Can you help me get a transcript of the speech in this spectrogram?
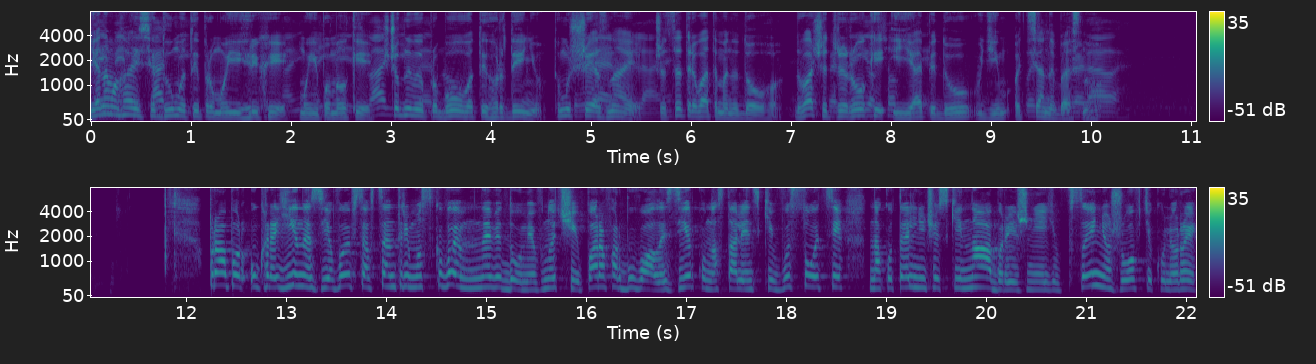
Я намагаюся думати про мої гріхи, мої помилки, щоб не випробовувати гординю, тому що я знаю, що це триватиме недовго. Два чи три роки, і я піду в дім Отця Небесного. Прапор України з'явився в центрі Москви. Невідомі вночі перефарбували зірку на сталінській висоці на Котельнічеській набережній в синьо-жовті кольори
